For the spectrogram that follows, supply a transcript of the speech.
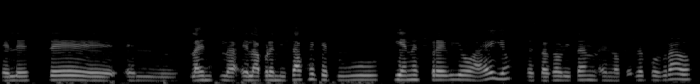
el este el, el aprendizaje que tú tienes previo a ello, estás ahorita en, lo que es el posgrado,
